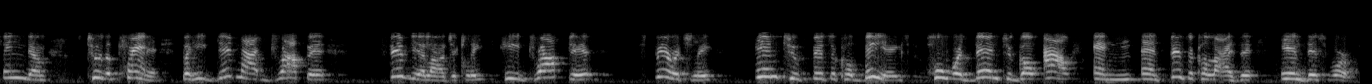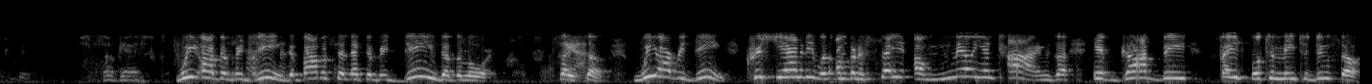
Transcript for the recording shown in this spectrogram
kingdom to the planet, but he did not drop it physiologically. He dropped it spiritually into physical beings who were then to go out and and physicalize it in this world. So good. We are the redeemed. The Bible said, let the redeemed of the Lord say Yeah. so. We are redeemed. Christianity was, I'm going to say it a million times uh, if God be faithful to me to do so.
